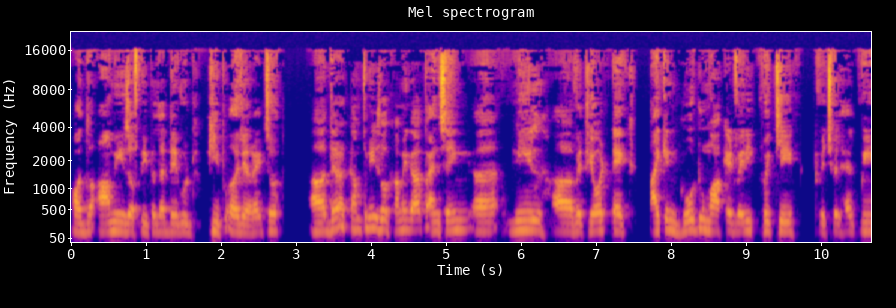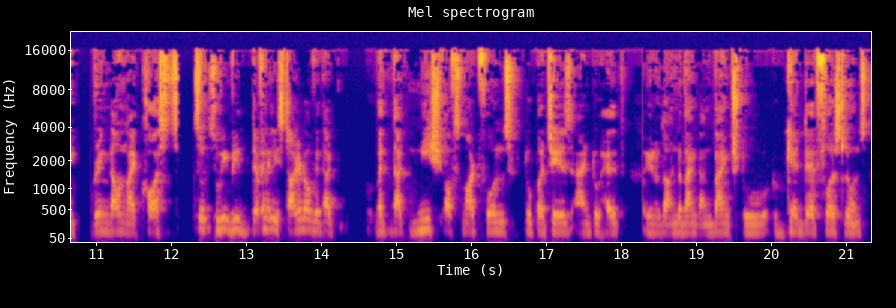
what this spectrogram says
or the armies of people that they would keep earlier, right? So uh, there are companies who are coming up and saying, uh, Neel, uh, with your tech, I can go to market very quickly which will help me bring down my costs. So, so we, we definitely started off with that, with that niche of smartphones to purchase and to help, you know, the underbanked, unbanked to, to get their first loans.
